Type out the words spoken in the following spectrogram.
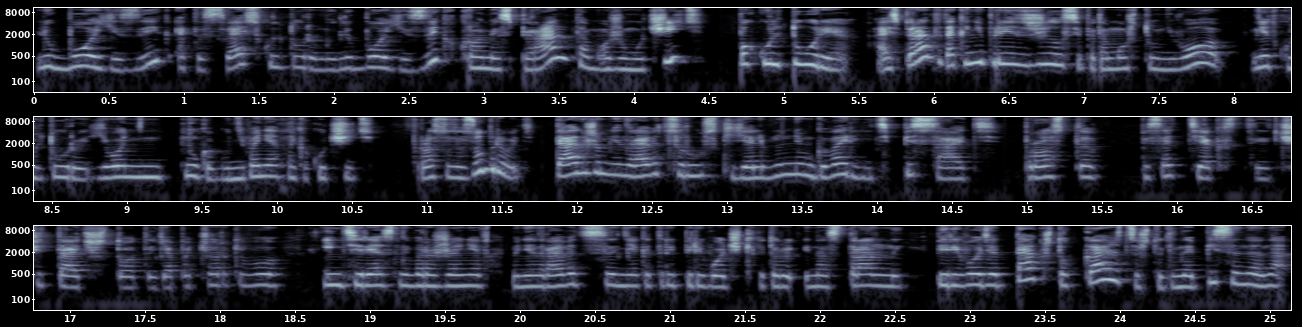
Любой язык — это связь с культурой. Мы любой язык, кроме эсперанто, можем учить по культуре. А аспирант так и не прижился, потому что у него нет культуры, его, не, ну, как бы непонятно, как учить. Просто зазубривать. Также мне нравится русский, я люблю на нем говорить, писать, просто писать тексты, читать что-то. Я подчеркиваю интересные выражения. Мне нравятся некоторые переводчики, которые иностранные переводят так, что кажется, что это написано на,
